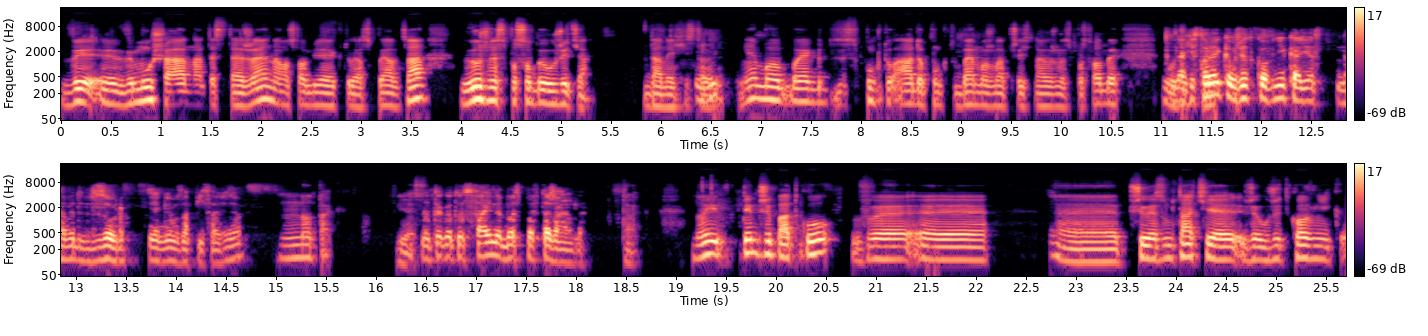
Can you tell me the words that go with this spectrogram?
wy, wymusza na testerze, na osobie, która sprawdza, różne sposoby użycia danej historii. Nie? Bo, bo jakby z punktu A do punktu B można przejść na różne sposoby. Na historyjkę użytkownika jest nawet wzór, jak ją zapisać, nie? No tak, jest. Dlatego to jest fajne, bo jest powtarzalne. No i w tym przypadku w, e, e, przy rezultacie, że użytkownik e,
